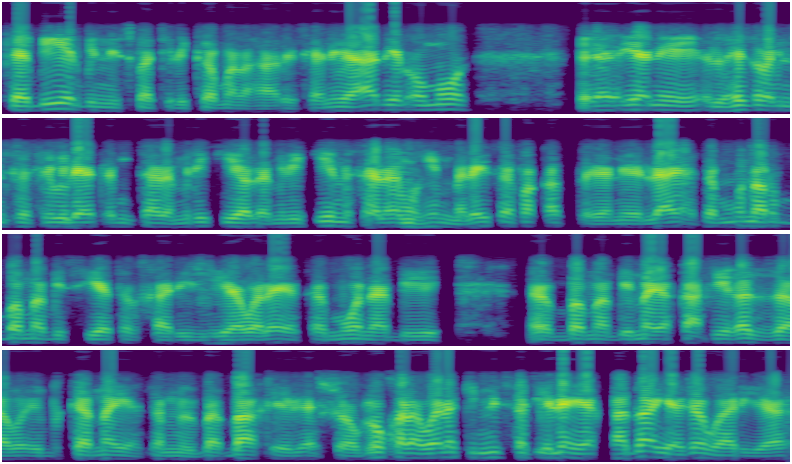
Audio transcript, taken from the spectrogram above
كبير بالنسبة لكامالا هاريس. يعني هذه الأمور يعني الهجرة بالنسبة للولايات المتحدة الأمريكية والامريكيين مساله مهمة ليس فقط يعني لا يهتمون ربما بالسياسة الخارجية ولا يهتمون ربما بما يقع في غزة كما يهتم باقي الشعوب الأخرى ولكن بالنسبة إليه قضايا جوهرية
